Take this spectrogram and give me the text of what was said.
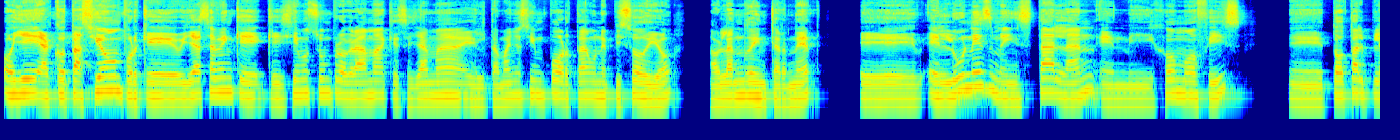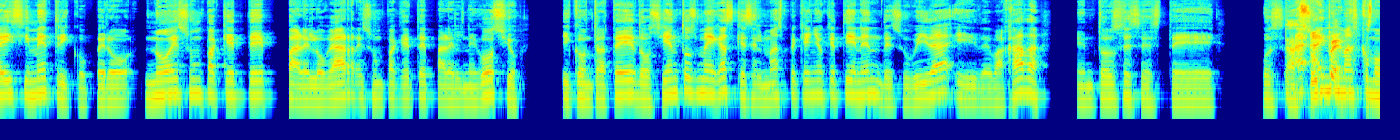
Oye, acotación, porque ya saben que, hicimos un programa que se llama El tamaño se importa, un episodio hablando de Internet. Eh, el lunes me instalan en mi home office eh, Total Play simétrico, pero no es un paquete para el hogar, es un paquete para el negocio y contraté 200 megas, que es el más pequeño que tienen de subida y de bajada. Entonces, este, pues hay más como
